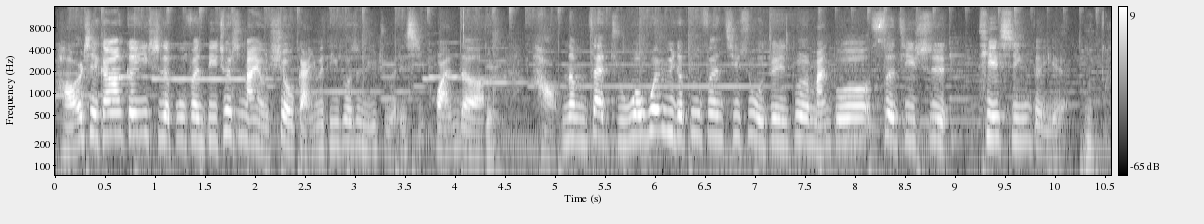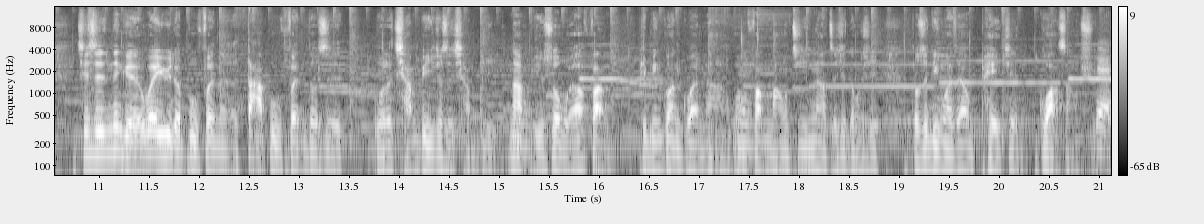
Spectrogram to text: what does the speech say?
好，而且刚刚更衣室的部分的确是蛮有秀感，因为听说是女主人喜欢的。对。好，那么在主卧卫浴的部分，其实我觉得你做了蛮多设计是贴心的耶。嗯。其实那个卫浴的部分呢，大部分都是我的墙壁就是墙壁。那比如说我要放瓶瓶罐罐啊，我要放毛巾啊，这些东西都是另外再用配件挂上去。对。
